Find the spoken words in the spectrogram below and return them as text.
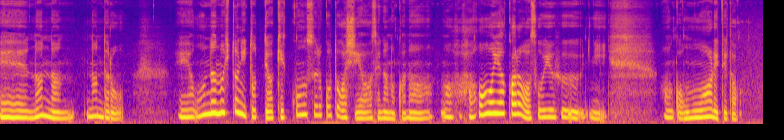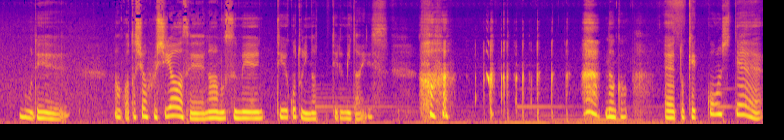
えー、何なんなんだろう。えー、女の人にとっては結婚することが幸せなのかな、まあ、母親からはそういう風になんか思われてたのでなんか私は不幸せな娘っていうことになってるみたいです。なんかえっ、ー、と結婚して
